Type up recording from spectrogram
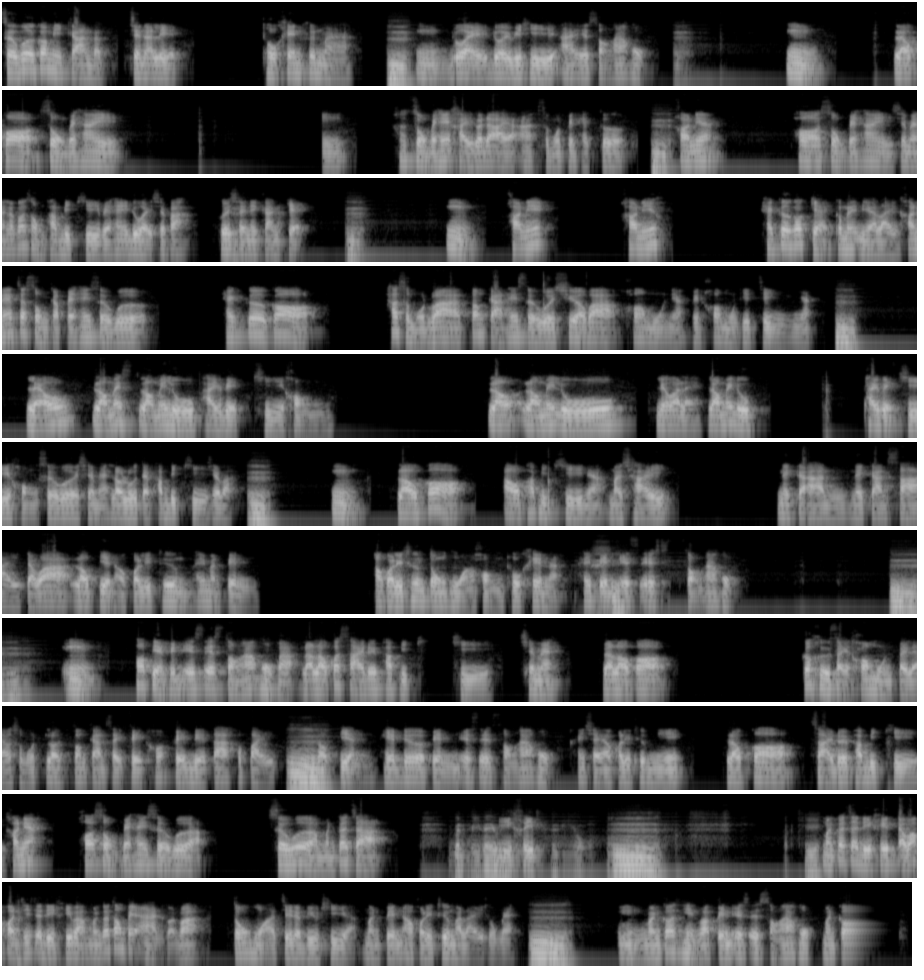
เซิร์ฟเวอร์ก็มีการแบบ generate token ขึ้นมา อืมด้วยด้วยวิธี RS สองห้าหกอืม แล้วก็ส่งไปให้นี้ส่งไปให้ใครก็ได้อะสมมติเป็นแฮกเกอร์ คราวนี้เนี่ย พอส่งไปให้ใช่ไหมแล้วก็ส่ง Public Key ไปให้ด้วยใช่ปะเพื่อใช้ในการแกะอืมอืมคราวนี้ คราวนี้แฮกเกอร์ก็แกะก็ไม่มีอะไร คราวนี้จะส่งกลับไปให้เซิร์ฟเวอร์แฮกเกอร์ก็ถ้าสมมติว่าต้องการให้เซิร์ฟเวอร์เชื่อว่าข้อมูลเนี้ยเป็นข้อมูลที่จริงอย่างเงี้ยแล้วเราไม่เราไม่รู้ private key ของ เราเราไม่รู้ เรียกว่าอะไร เราไม่รู้ private key ของเซิร์ฟเวอร์ใช่ไหมเรารู้แต่ public key ใช่ป่ะอืมอืมเราก็เอา public key เนี้ยมาใช้ในการในการทราย แต่ว่าเราเปลี่ยนอัลกอริทึมให้มันเป็นอัลกอริทึมตรงหัวของโทเค็นอะให้เป็น SS สองห้าหกอืม อืมพอเปลี่ยนเป็น SS สองห้าหกอะแล้วเราก็ทรายด้วย public key ใช่ไหมแล้วเราก็ ก็คือใส่ข้อมูลไปแล้วสมมติเราต้องการใส่เฟกfake data เข้าไป เราเปลี่ยน header เป็น ss สองห้าหกให้ใช้อัลกอริทึมนี้ แล้วก็ใส่ด้วย public key คราวนี้ยพอส่งไปให้เซิร์ฟเวอร์เซิร์ฟเวอร์มันก็จะมันมี decrypt อืมมันก็จะ decrypt แต่ว่าก่อนที่จะ decrypt อะมันก็ต้องไปอ่านก่อนว่า ตรงหัว JWT อะมันเป็นอัลกอริทึมอะไรถูกไหมอืม อืม มันก็เห็นว่าเป็น ss สองห้าหกมันก็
